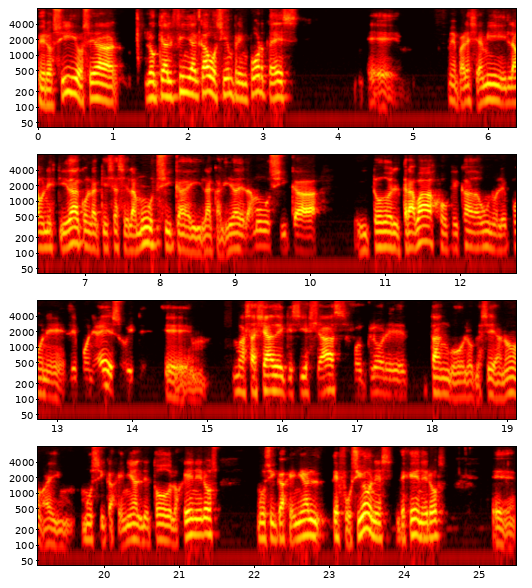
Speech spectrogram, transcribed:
pero sí, o sea, lo que al fin y al cabo siempre importa es, eh, me parece a mí, la honestidad con la que se hace la música y la calidad de la música y todo el trabajo que cada uno le pone, le pone a eso, ¿viste? Eh, más allá de que si es jazz, folclore, tango, lo que sea, ¿no? Hay música genial de todos los géneros, música genial de fusiones de géneros, eh,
